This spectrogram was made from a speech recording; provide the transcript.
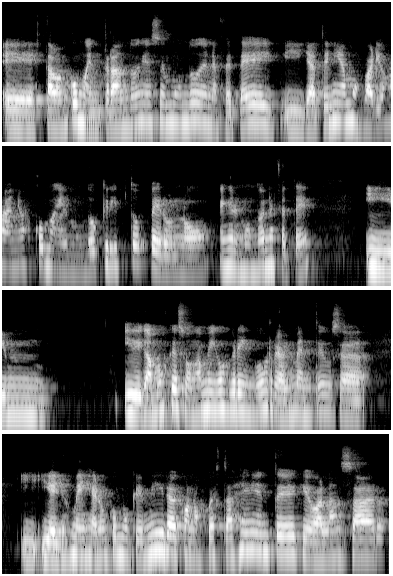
eh, estaban como entrando en ese mundo de NFT y, ya teníamos varios años como en el mundo cripto, pero no en el mundo NFT. Y, y digamos que son amigos gringos realmente, o sea, y, ellos me dijeron como que, mira, conozco a esta gente que va a lanzar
